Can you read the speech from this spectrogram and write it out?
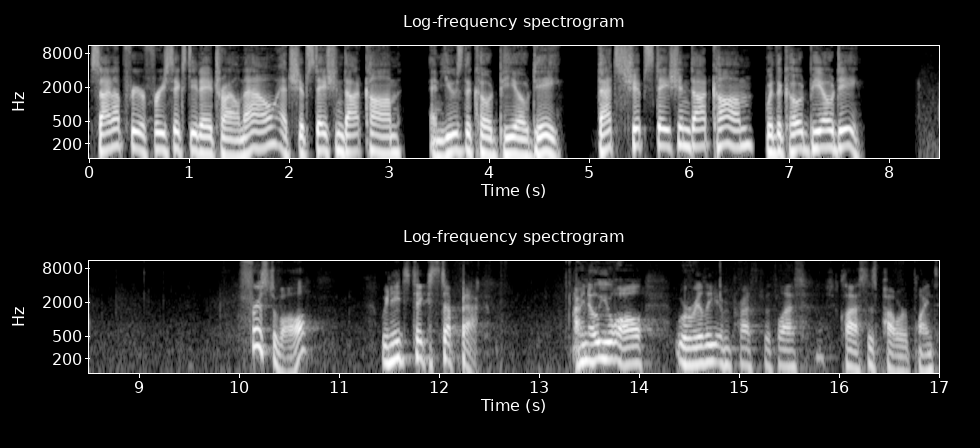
Sign up for your free 60 day trial now at shipstation.com and use the code POD. That's shipstation.com with the code POD. First of all, we need to take a step back. I know you all were really impressed with last class's PowerPoints,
